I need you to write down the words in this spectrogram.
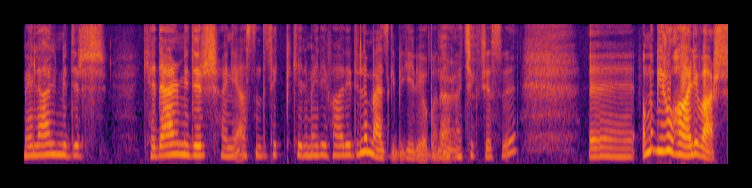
melal midir, keder midir? Hani aslında tek bir kelimeyle ifade edilemez gibi geliyor bana evet. açıkçası. Ee, ama bir ruh hali var.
